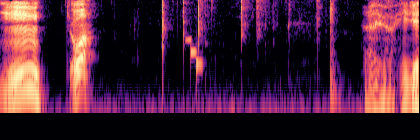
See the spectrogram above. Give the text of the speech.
음, 좋아. 아유, 이게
